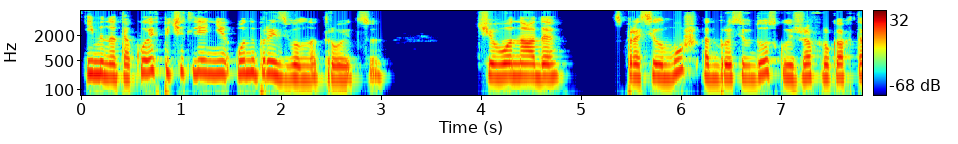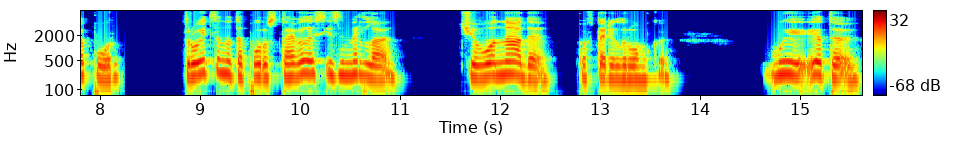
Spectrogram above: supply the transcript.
Именно такое впечатление он и произвел на троицу. «Чего надо?» — спросил муж, отбросив доску и сжав в руках топор. Троица на топор уставилась и замерла. «Чего надо?» — повторил Ромка. «Мы это...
